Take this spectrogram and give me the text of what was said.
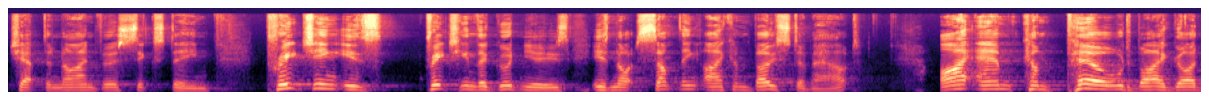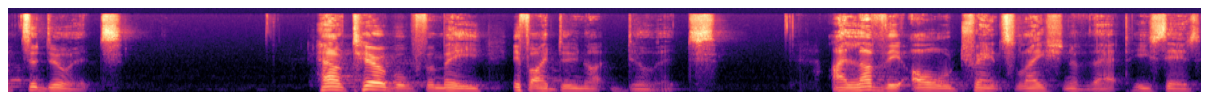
chapter 9 verse 16, preaching is preaching the good news is not something I can boast about. I am compelled by God to do it. How terrible for me if I do not do it. I love the old translation of that. He says,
